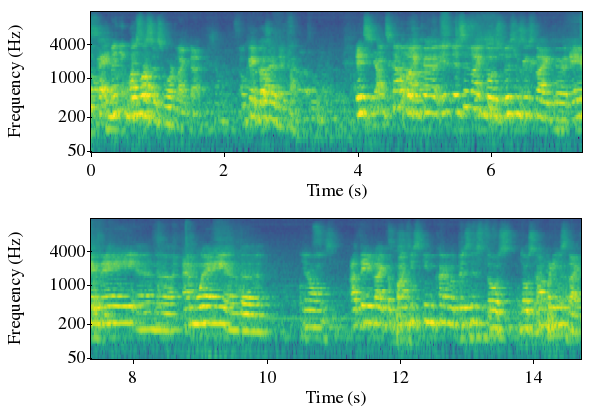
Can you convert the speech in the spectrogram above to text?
So, okay, many what- what- businesses work like that. Okay, go ahead, It's, Yeah. it's kind of like, uh, is it like those businesses like uh, AMA and uh, Amway and, uh, you know, are they like a Ponzi scheme kind of a business, those, those companies like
